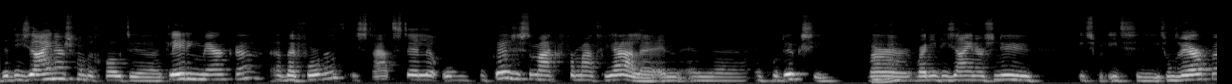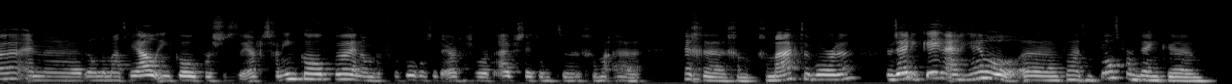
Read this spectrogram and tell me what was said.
de designers van de grote kledingmerken uh, bijvoorbeeld in staat stellen om, om, keuzes te maken voor materialen en, en, en productie. Waar, mm -hmm. waar die designers nu iets, iets, eh, iets ontwerpen en uh, dan de materiaalinkopers het ergens gaan inkopen en dan vervolgens het ergens wordt uitbesteed om te gema ge gemaakt te worden. En zij die keten eigenlijk helemaal vanuit een platformdenken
